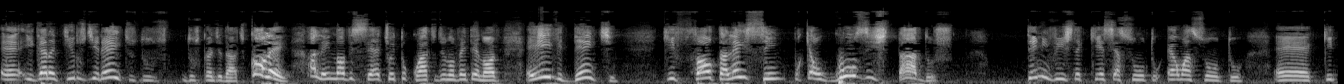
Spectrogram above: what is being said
é, e garantir os direitos dos, dos candidatos. Qual lei? A Lei 9784 de 99. É evidente que falta lei sim, porque alguns estados, tendo em vista que esse assunto é um assunto é, que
